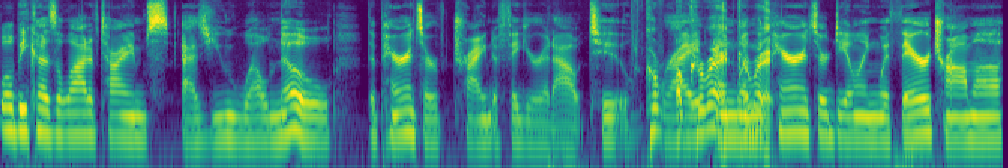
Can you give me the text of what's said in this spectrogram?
Well, because a lot of times, as you well know, the parents are trying to figure it out too. Cor- oh, correct, And when correct. the parents are dealing with their trauma,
